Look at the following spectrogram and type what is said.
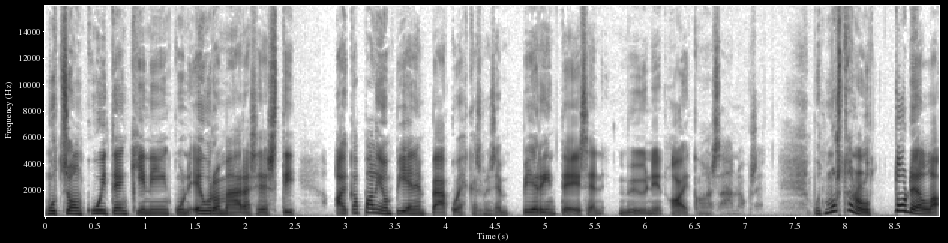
mutta se on kuitenkin niin kuin euromääräisesti aika paljon pienempää kuin ehkä semmoisen perinteisen myynnin aikaansaannokset. Mutta musta on ollut todella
